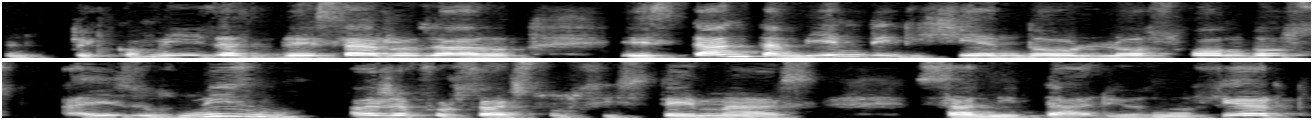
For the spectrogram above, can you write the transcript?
entre comillas, desarrollados, están también dirigiendo los fondos a ellos mismos, a reforzar sus sistemas sanitarios, ¿no es cierto?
